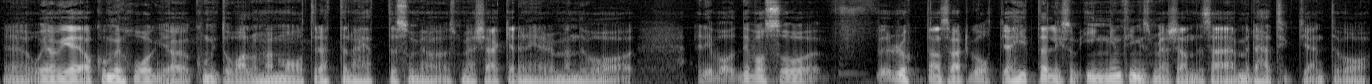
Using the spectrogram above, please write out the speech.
Eh, och jag, vet, jag kommer ihåg, jag kommer inte ihåg vad alla de här maträtterna hette som jag, som jag käkade nere, men det var, det var, det var så fruktansvärt gott. Jag hittade liksom ingenting som jag kände så här, men det här tyckte jag inte var,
